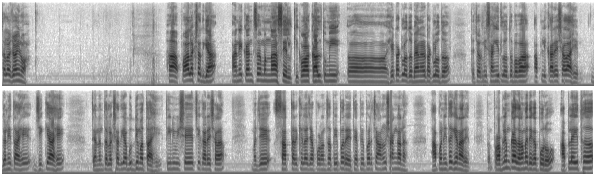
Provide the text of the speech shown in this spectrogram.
चला जॉईन व्हा. हां पहा लक्षात घ्या. अनेकांचं म्हणणं असेल की किंवा काल तुम्ही हे टाकलं होतं बॅनर टाकलं होतं. त्याच्यावर मी सांगितलं होतं बाबा आपली कार्यशाळा आहे. गणित आहे जी के आहे. त्यानंतर लक्षात घ्या बुद्धिमत्ता आहे. तीन विषयाची कार्यशाळा. म्हणजे सात तारखेला ज्या पोरांचा पेपर आहे त्या पेपरच्या अनुषंगानं आपण इथं घेणार आहेत. पण प्रॉब्लेम काय झाला माहिती आहे का पोरो? आपल्या इथं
